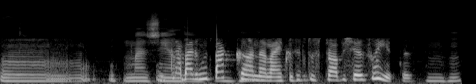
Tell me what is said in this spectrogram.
um, um trabalho muito bacana uhum. lá, inclusive dos próprios jesuítas. Uhum.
